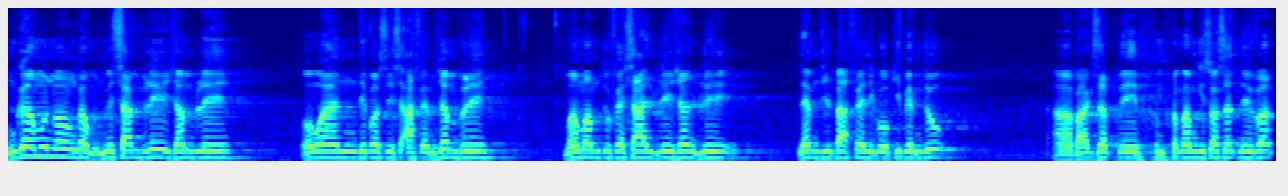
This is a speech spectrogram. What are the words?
Grand monde, maman, grand monde. Mais ça me plaît, j'aime plaît. Au moins, dépenser ça à faire, j'aime plaît. Maman me fait ça, les gens le Là, me dit pas faire, il va occuper euh, Par exemple, maman qui a 69 ans.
